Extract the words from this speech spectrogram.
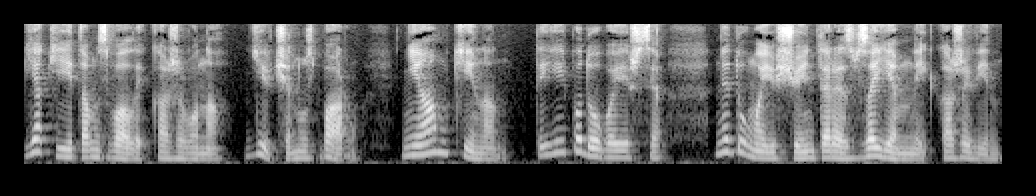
Як її там звали, каже вона, дівчину з бару. Ніам Кінан, ти їй подобаєшся. Не думаю, що інтерес взаємний, каже він.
